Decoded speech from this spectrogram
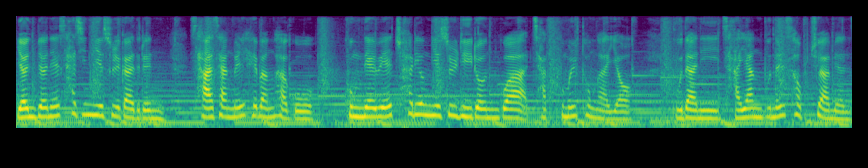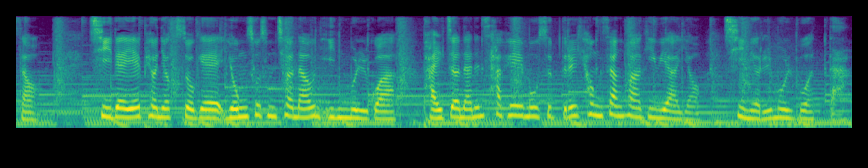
연변의 사진 예술가들은 사상을 해방하고 국내외 촬영 예술理論과 작품을 통하여 부단히 자양분을 섭취하면서 시대의 변혁 속에 용솟음쳐 나온 인물과 발전하는 사회의 모습들을 형상화하기 위하여 심혈을 몰부었다.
